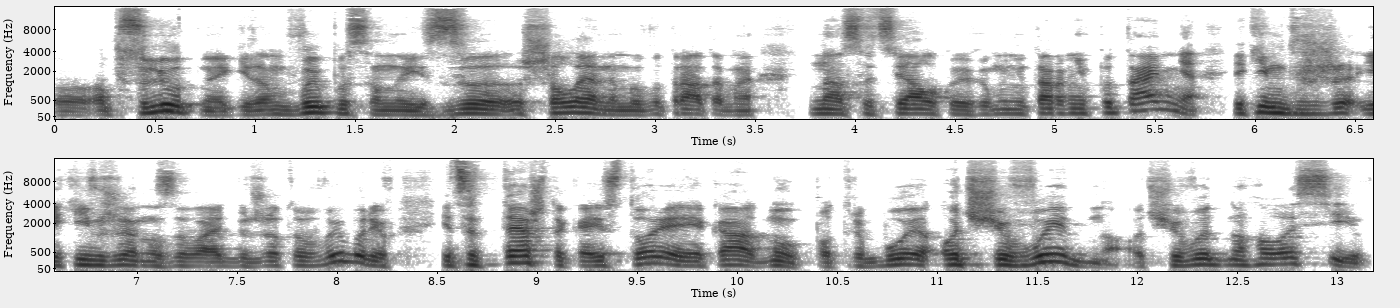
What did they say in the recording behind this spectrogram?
абсолютно, який там виписаний з шаленими витратами на соціалку і гуманітарні питання, яким вже який вже називають бюджетом виборів, і це теж така історія, яка ну потребує очевидно, очевидно голосів,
